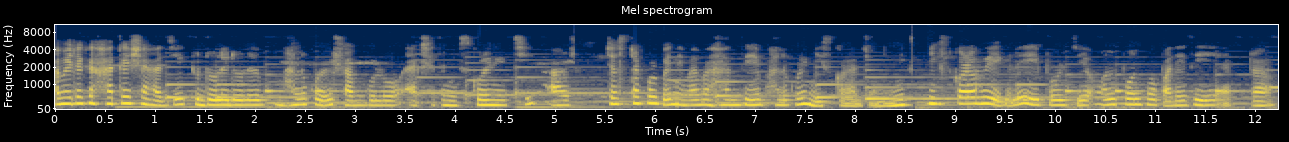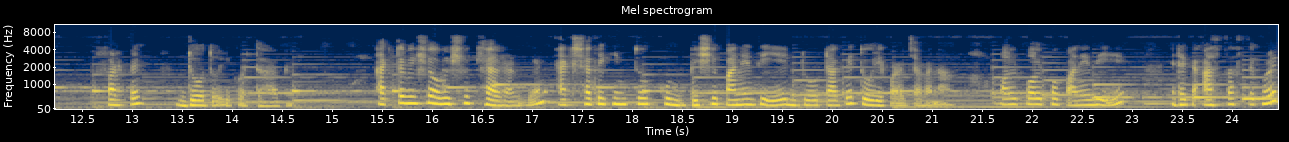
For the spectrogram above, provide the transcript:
আমি এটাকে হাতের সাহায্যে একটু ডলে ডলে ভালো করে সবগুলো একসাথে মিক্স করে নিচ্ছি। আর চেষ্টা করবেন এভাবে হাত দিয়ে ভালো করে মিক্স করার জন্য। মিক্স করা হয়ে গেলে এই পর্যায়ে অল্প অল্প পানি দিয়ে একটা পারফেক্ট ডো তৈরি করতে হবে। একটা বিষয় অবশ্যই খেয়াল রাখবেন, একসাথে কিন্তু খুব বেশি পানি দিয়ে ডোটাকে তৈরি করা যাবে না। অল্প অল্প পানি দিয়ে এটাকে আস্তে আস্তে করে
